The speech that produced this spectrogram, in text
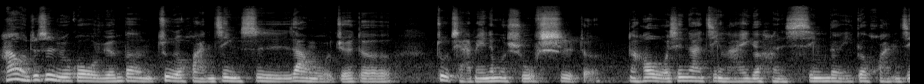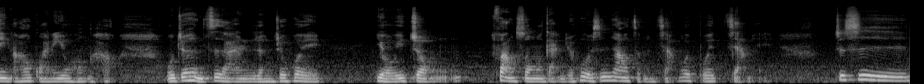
还有就是，如果我原本住的环境是让我觉得住起来没那么舒适的。然后我现在进来一个很新的一个环境，然后管理又很好，我觉得很自然，人就会有一种放松的感觉，或者是那要怎么讲，我也不会讲诶，就是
